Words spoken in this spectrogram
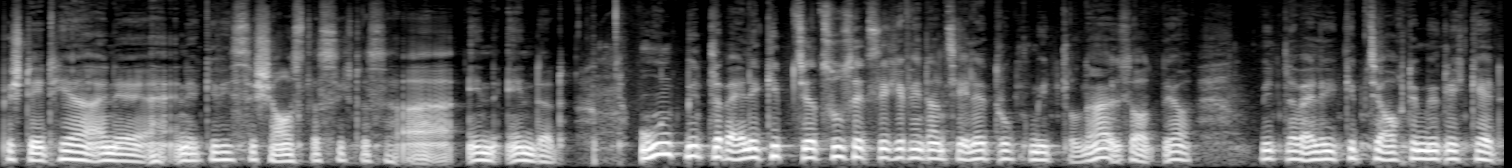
besteht hier eine, eine gewisse Chance, dass sich das äh, in, ändert. Und mittlerweile gibt es ja zusätzliche finanzielle Druckmittel. Ne? Also, ja, mittlerweile gibt es ja auch die Möglichkeit,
